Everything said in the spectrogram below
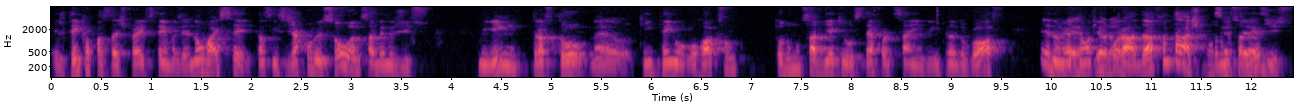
Ele tem capacidade para isso, tem, mas ele não vai ser. Então, assim, você já começou o ano sabendo disso. Ninguém draftou, né? Quem tem o, o Roxon, todo mundo sabia que o Stafford saindo, entrando o Goff, ele não ia é, ter uma temporada fantástica, todo mundo sabia disso.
